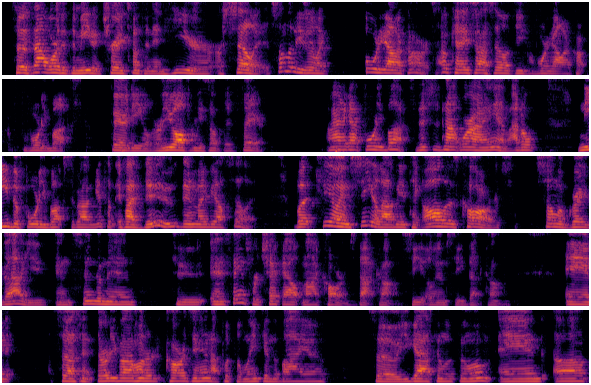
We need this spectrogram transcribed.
So it's not worth it to me to trade something in here or sell it. Some of these are like $40 cards. Okay, so I sell it to you for $40 for 40 bucks. Fair deal. Or you offer me something fair. All right, I got 40 bucks. This is not where I am. I don't need the 40 bucks to go out and get something. If I do, then maybe I'll sell it. But COMC allowed me to take all those cards, some of great value, and send them in to, and it stands for checkoutmycards.com, C-O-M-C.com. And so I sent 3,500 cards in. I put the link in the bio so you guys can look through them. And uh,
